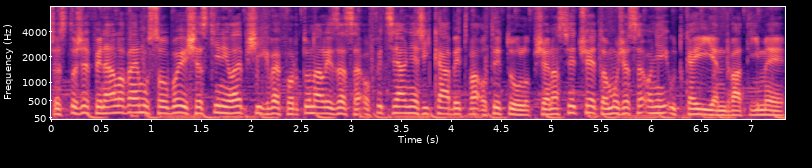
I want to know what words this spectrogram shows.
Přestože finálovému souboji šesti nejlepších ve Fortuna Lize se oficiálně říká bitva o titul, vše nasvědčuje tomu, že se o něj utkají jen dva týmy.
